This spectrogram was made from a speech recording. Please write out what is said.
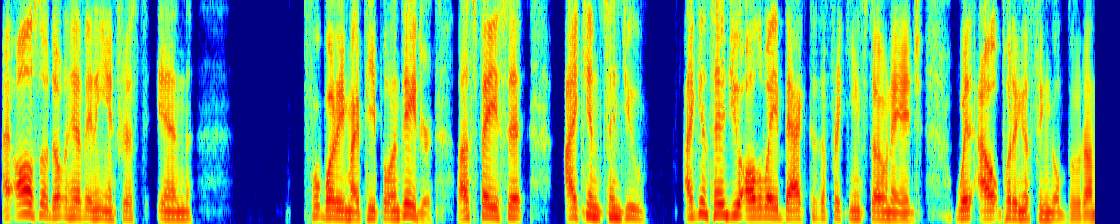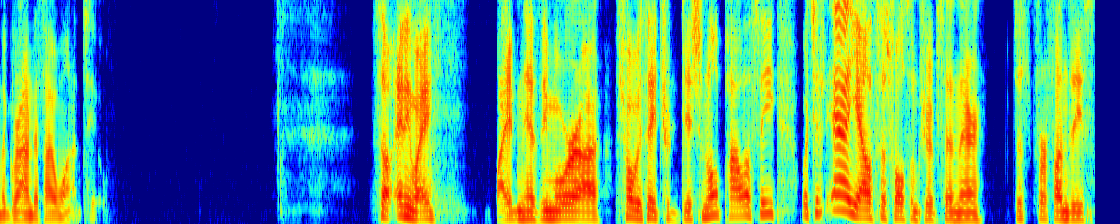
I also don't have any interest in putting my people in danger. Let's face it, I can send you I can send you all the way back to the freaking Stone Age without putting a single boot on the ground if I want to. So anyway, Biden has a more, uh, shall we say, traditional policy, which is, yeah, yeah, let's just roll some troops in there just for funsies.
